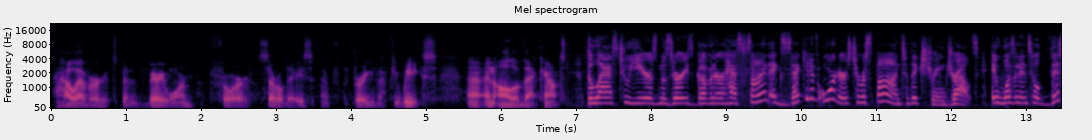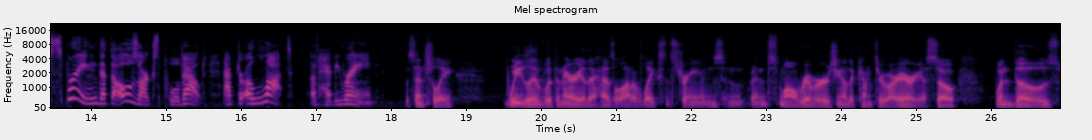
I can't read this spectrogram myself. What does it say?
However, it's been very warm for several days, uh, for even a few weeks. Uh, and all of that counts. The last two years, Missouri's governor has signed executive orders to respond to the extreme droughts. It wasn't until this spring that the Ozarks pulled out after a lot of heavy rain. Essentially, we live with an area that has a lot of lakes and streams and, and small rivers, you know, that come through our area. So when those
